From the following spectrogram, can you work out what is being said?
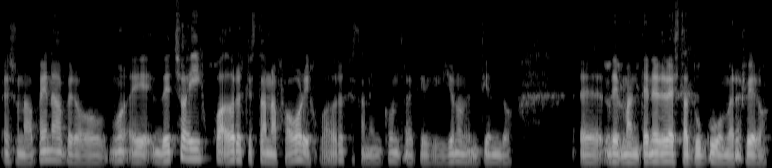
es una pena, pero bueno, de hecho hay jugadores que están a favor y jugadores que están en contra, que, que yo no lo entiendo, eh, de mantener el statu quo, me refiero.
